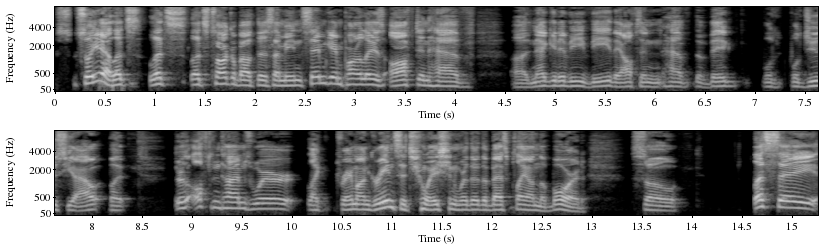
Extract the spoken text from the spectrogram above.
So yeah, let's let's let's talk about this. I mean, same game parlays often have uh, negative EV. They often have the big will will juice you out, but there's often times where like Draymond Green situation where they're the best play on the board. So let's say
